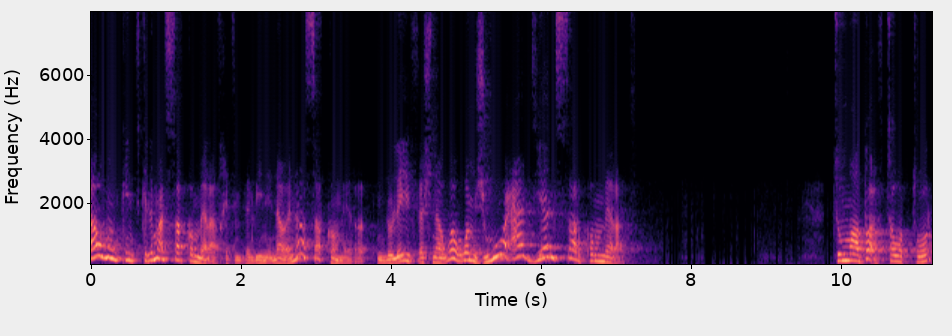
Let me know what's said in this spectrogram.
أو ممكن نتكلموا على الساركوميرات. ختم ما بين هنا وهنا الساركومير. اللييف شنو هو؟ هو مجموعة ديال الساركوميرات. ثم ضعف توتر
